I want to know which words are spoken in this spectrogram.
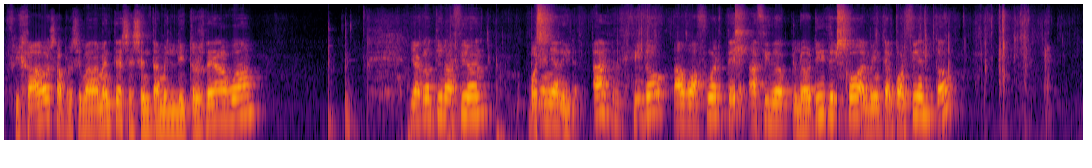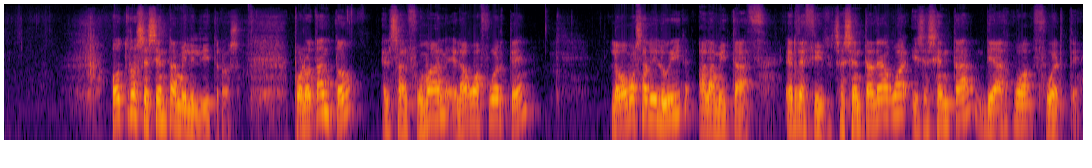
fijaos aproximadamente 60 mililitros de agua y a continuación voy a añadir ácido, agua fuerte, ácido clorhídrico al 20%, otros 60 mililitros. Por lo tanto, el salfumán, el agua fuerte, lo vamos a diluir a la mitad, es decir, 60 de agua y 60 de agua fuerte,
